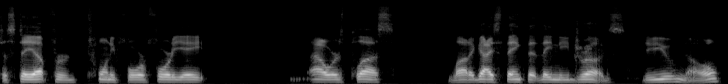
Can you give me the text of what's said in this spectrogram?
to stay up for 24, 48, hours plus. A lot of guys think that they need drugs. Do you? No.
